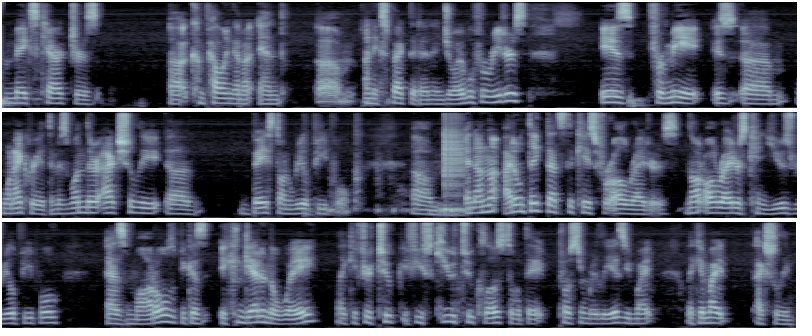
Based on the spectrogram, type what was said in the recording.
makes characters uh, compelling and, and um, unexpected and enjoyable for readers is for me is um, when I create them is when they're actually uh, based on real people. Um, and I'm not, I don't think that's the case for all writers. Not all writers can use real people as models because it can get in the way. Like if you're too, if you skew too close to what the person really is, you might, like it might actually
